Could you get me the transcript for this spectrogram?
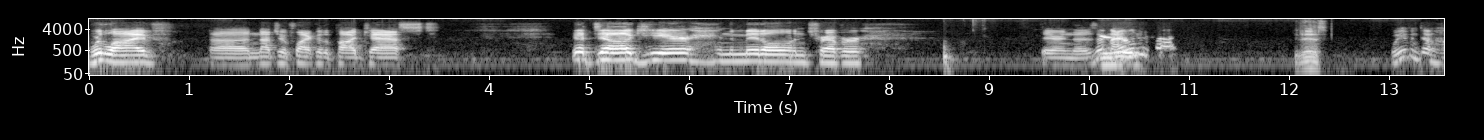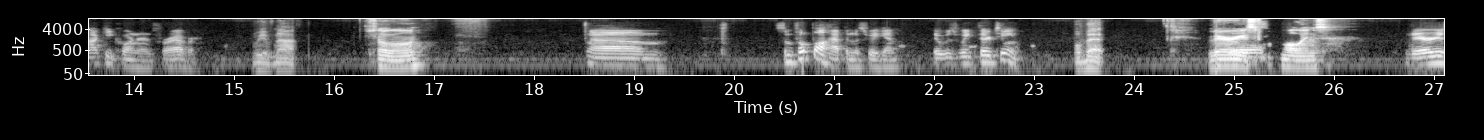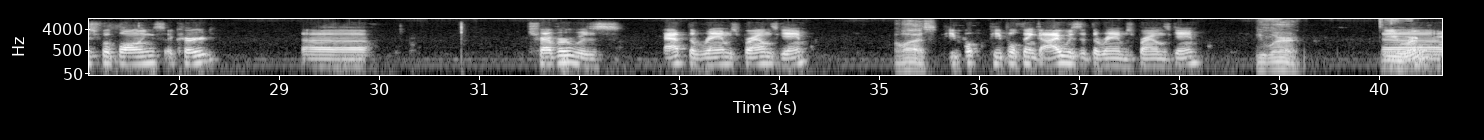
We're live. Uh, not Joe Flacco, the podcast. Got Doug here in the middle and Trevor there in the. Is that an Islanders? It is. We haven't done hockey corner in forever. We have not. So long. Um, some football happened this weekend. It was week 13. We'll bet. Various Well- footballings. Various footballings occurred. Uh, Trevor was at the Rams Browns game. It was. People people think I was at the Rams Browns game. You were. You were. Uh,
